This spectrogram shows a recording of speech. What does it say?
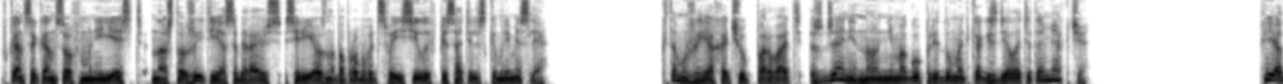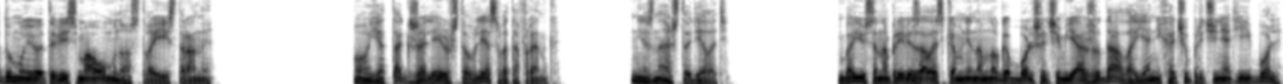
В конце концов, мне есть на что жить, и я собираюсь серьезно попробовать свои силы в писательском ремесле. К тому же я хочу порвать с Дженни, но не могу придумать, как сделать это мягче». «Я думаю, это весьма умно с твоей стороны», о, я так жалею, что влез в это, Фрэнк. Не знаю, что делать. Боюсь, она привязалась ко мне намного больше, чем я ожидала, я не хочу причинять ей боль.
